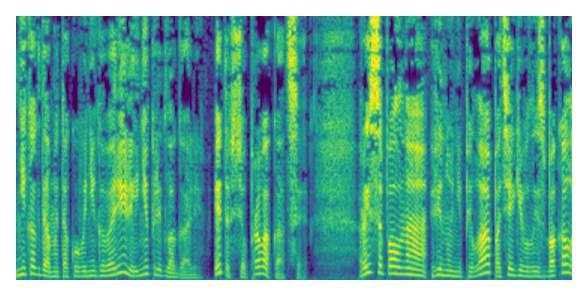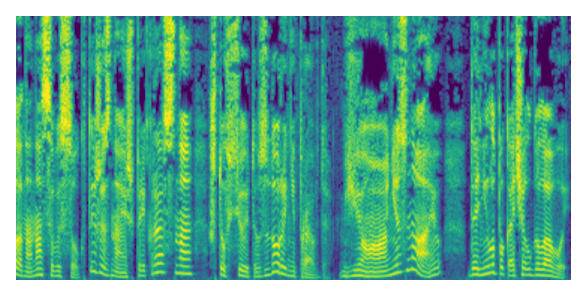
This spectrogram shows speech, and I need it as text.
«Никогда мы такого не говорили и не предлагали. Это все провокация. Раиса Павловна вино не пила, потягивала из бокала ананасовый сок. Ты же знаешь прекрасно, что все это вздор и неправда». «Я не знаю», — Данила покачал головой.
